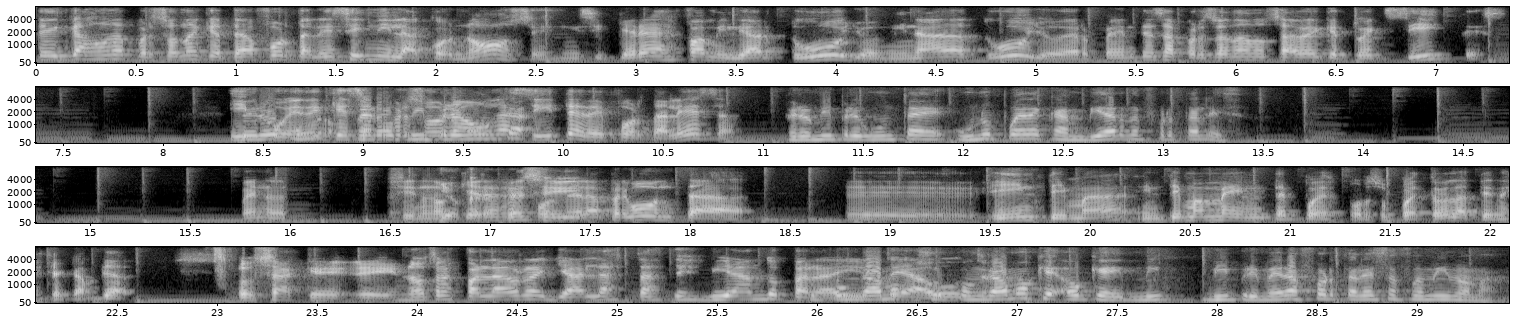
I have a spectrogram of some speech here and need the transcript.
tengas una persona que te da fortaleza y ni la conoces, ni siquiera es familiar tuyo, ni nada tuyo. De repente esa persona no sabe que tú existes. Y Pero puede que esa persona aún así te dé fortaleza. Pero mi pregunta es, ¿uno puede cambiar de fortaleza? Bueno, si no Yo quieres responder sí. la pregunta eh, íntima, íntimamente, pues por supuesto la tienes que cambiar. O sea que, eh, en otras palabras, ya la estás desviando para supongamos, irte a otra. supongamos que, ok, mi, mi primera fortaleza fue mi mamá,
